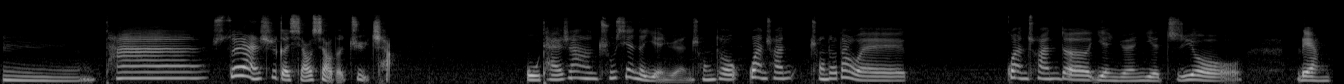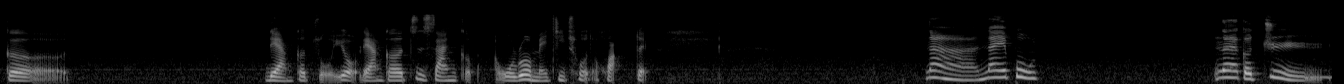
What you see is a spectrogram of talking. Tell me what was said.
嗯，它虽然是个小小的剧场。舞台上出现的演员，从头贯穿，从头到尾贯穿的演员也只有两个，两个左右，两个至三个吧。我如果没记错的话，对。那那一部那个剧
